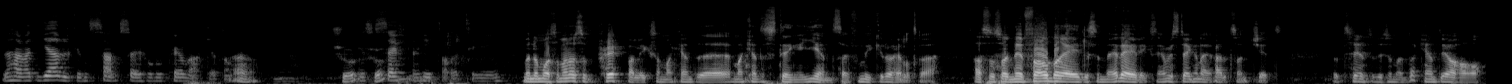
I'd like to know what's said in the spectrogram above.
Det hade varit jävligt intressant att se hur du påverkat dem. ja. Sure, Jag ska sure. se om hittar det till... Men då måste man också preppa liksom. Man kan inte, man kan inte stänga igen sig för mycket då heller tror jag. Alltså så den förberedelsen med det liksom. Jag vill stänga ner allt sånt shit. Då känns det som att då kan inte jag ha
